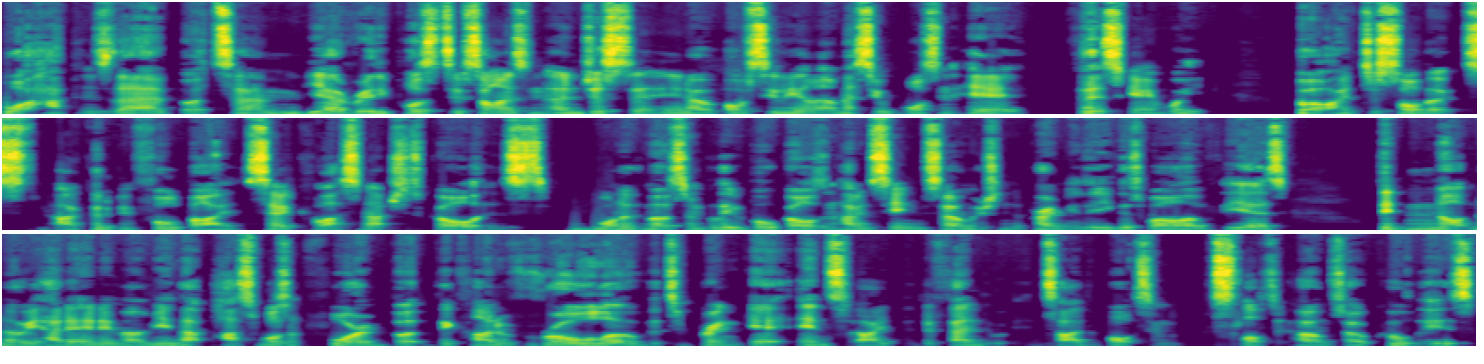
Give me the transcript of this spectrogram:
what happens there. But um, yeah, really positive signs. And, and just you know, obviously Lionel Messi wasn't here for this game week, but I just saw that I could have been fooled by Sead Kolasinac's goal. It's one of the most unbelievable goals, and having seen him so much in the Premier League as well over the years, did not know he had it in him. I mean, that pass wasn't for him, but the kind of rollover to bring it inside the defender, inside the box, and slot it home so coolly is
